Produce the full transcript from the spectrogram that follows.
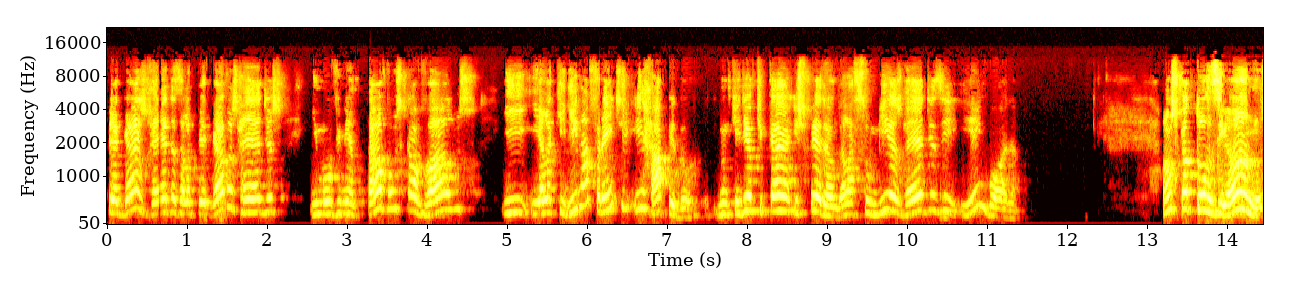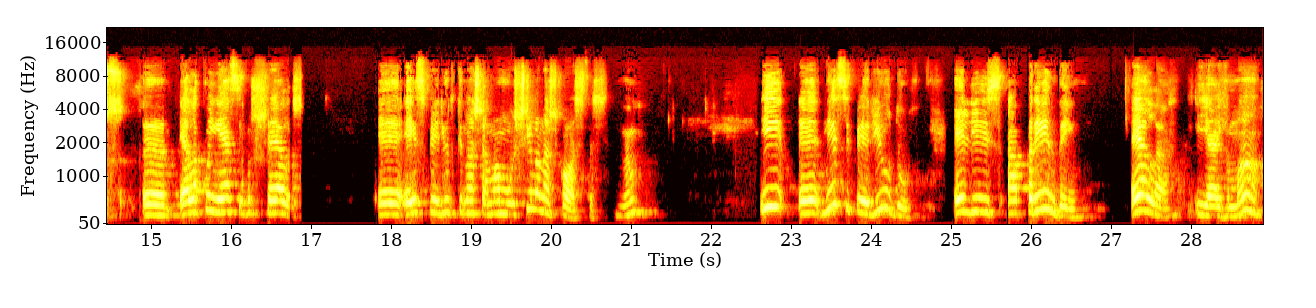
pegar as rédeas, ela pegava as rédeas e movimentava os cavalos e, e, ela queria ir na frente e rápido, não queria ficar esperando. Ela assumia as rédeas e, ia embora. Aos 14 anos, é, ela conhece Bruxelas. É, é esse período que nós chamamos mochila nas costas. Não? E é, nesse período, eles aprendem, ela e a irmã,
